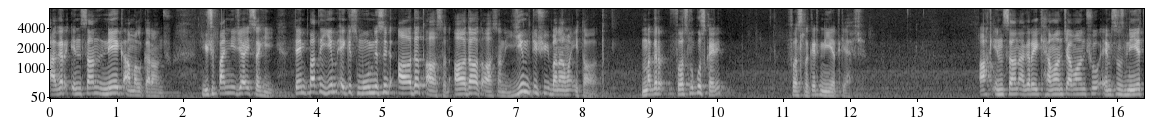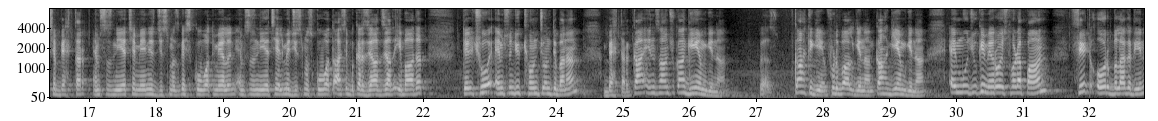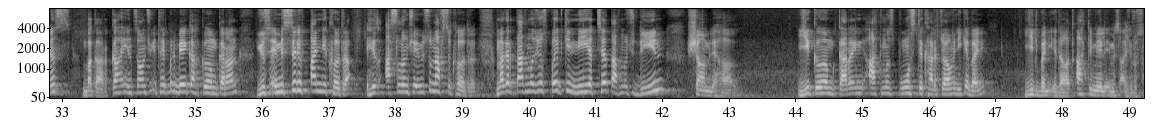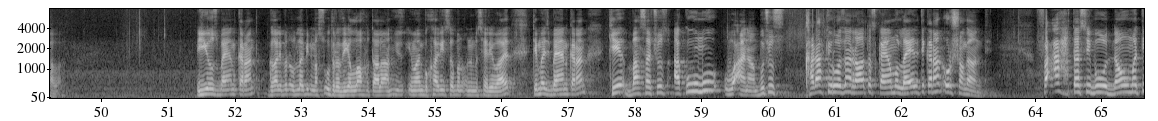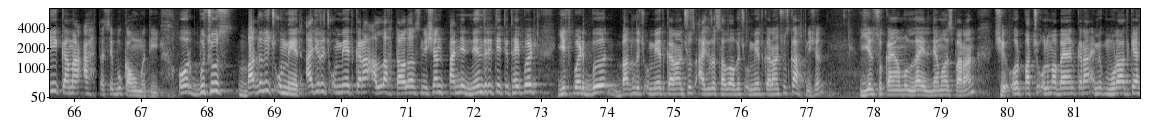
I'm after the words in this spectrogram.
अगर इंसान नेक अमल करान यह पन्ने जाए सही। तम पत् मोमिन सद आदत आदात आम यम इतात। मगर फैसल कस कर? फैसल कर नीयत क्या इंसान अगर हेवान चवान अम सीयत बेहतर अम सीयत मेनिस जिसमस गुवत मिलन अम सीयत मे जिसम कवत आ बह कर ज़्यादा ज़्यादा इबादत, तेल अम सु खोन चोन बनान बेहतर। कह इंसान कह गेम गिंदान कह त गेम? फुट बॉल गिनान, कह गेम गिनान? अम मूजू कि मे रोज थोड़ा पान, फिट और बह दीनस बकार। कह इंसान इथे पे बे कम करान अमिस सिर्फ़ पन्नि खतर, हिज असल अमिस सह नफ्स खतर। मगर तथ मज पत नीयत से तथ मज दीन शामिल हाल। यह कम कर अत मज पोस यह क्या बन यह बन इदात अत मिले अमिस अजर सवाल। यह उस बयान करान गालिबन अब्दुल्ला बिन मसूद रज़ी अल्लाह तुम इमाम बुखारी सबन उनमें से रिवायत तम बयान करान कि बह सा चुस अकूमू व अना बहुस खड़ा तो रोजान रातस क्याम लैल तान और शोंगान तह तसिबू नौमती कमा अह तसिबू कौमती और बहुस बदल उम्मीद अजर उम्मीद करान अल्लाह ताल नशन पे नंद्र तिथे पे ये बह बदल उम्मीद करान अजर सवाब उम्मीद करान कत नशन ये सु कयाम नमाज़ पारान और पत् बयान करा अमुक मुराद क्या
